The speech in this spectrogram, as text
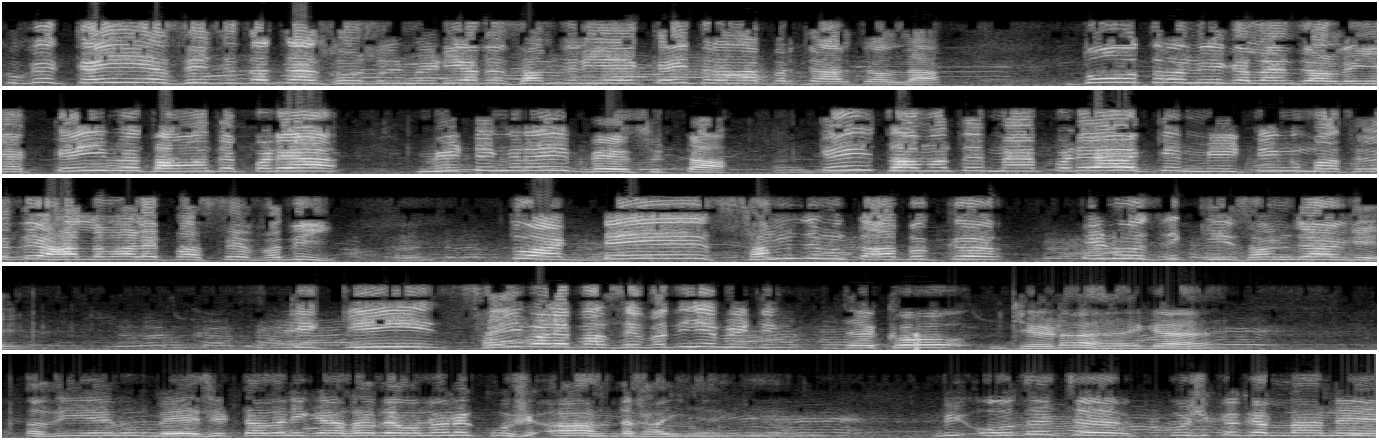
ਕਿਉਂਕਿ ਕਈ ਅਸੀਂ ਜਿੱਦਾਂ ਚਾਹੇ ਸੋਸ਼ਲ ਮੀਡੀਆ ਤੇ ਸਮਝ ਲਈਏ, ਕਈ ਤਰ੍ਹਾਂ ਦਾ ਪ੍ਰਚਾਰ ਚੱਲਦਾ। ਦੋ ਤਰ੍ਹਾਂ ਦੀਆਂ ਗੱਲਾਂ ਚੱਲ ਰਹੀਆਂ। ਕਈ ਮੈਂ ਥਾਵਾਂ ਤੇ ਪੜਿਆ ਮੀਟਿੰਗ ਰਹੀ ਬੇਸਿੱਟਾ। ਕਈ ਥਾਵਾਂ ਤੇ ਮੈਂ ਪੜਿਆ ਕਿ ਮੀਟਿੰਗ ਮਸਲੇ ਦੇ ਹੱਲ ਵਾਲੇ ਪਾਸੇ ਵਧੀ। ਤੁਹਾਡੇ ਸਮਝ ਮੁਤਾਬਕ ਇਹਨੂੰ ਅਸੀਂ ਕੀ ਸਮਝਾਂਗੇ? ਕਿ ਕੀ ਸਹੀ ਵਾਲੇ ਪਾਸੇ ਵਧੀ ਹੈ ਮੀਟਿੰਗ? ਦੇਖੋ ਜਿਹੜਾ ਹੈਗਾ ਅਸੀਂ ਇਹਨੂੰ ਬੇਸਿੱਟਾ ਤਾਂ ਨਹੀਂ ਕਹਿ ਸਕਦੇ ਉਹਨਾਂ ਨੇ ਕੁਝ ਆਸ ਦਿਖਾਈ ਹੈਗੀ। ਵੀ ਉਹਦੇ 'ਚ ਕੁਝ ਕੁ ਗੱਲਾਂ ਨੇ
